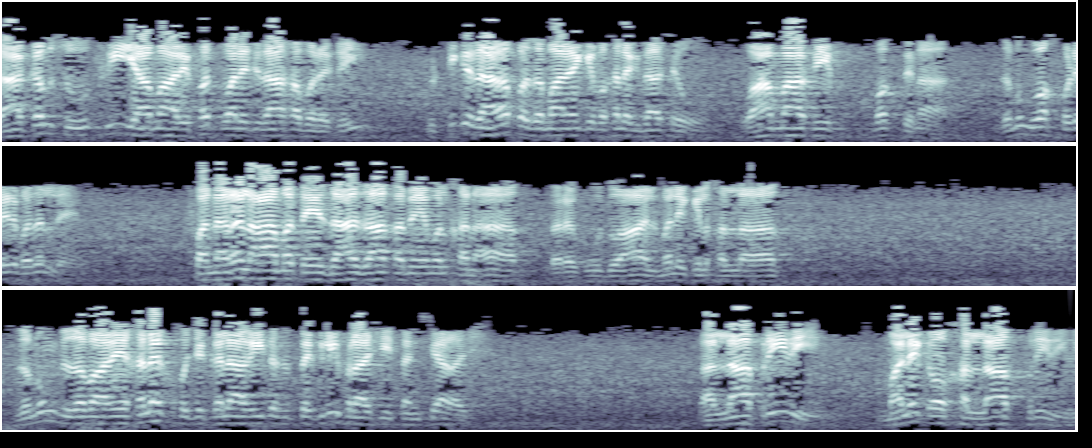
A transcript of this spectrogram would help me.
دا کم صوفی یا معرفت والے جدا خبر گئی تو ٹھیک ہے دا په زمانه کې بخلق دا سے ہو۔ وا ما فی وقتنا۔ زمون وقت پڑے بدل رہے فنر العامت اذا ذاق بهم الخلاق ترکو دعاء الملك الخلاق۔ زمون د زبانه خلق خو چې کلا ته تکلیف راشي تنگسیا راشي اللہ پریوی ملک او خلاق پریوی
